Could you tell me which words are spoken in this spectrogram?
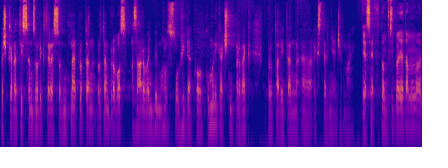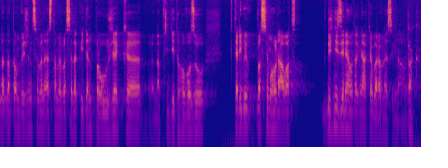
veškeré ty senzory, které jsou nutné pro ten, pro ten provoz a zároveň by mohl sloužit jako komunikační prvek pro tady ten eh, externí HMI. Jasně, v tom případě tam na, na tom Vision 7S tam je vlastně takový ten proužek eh, na přídi toho vozu, který by vlastně mohl dávat když nic jiného, tak nějaké barevné signály. Tak,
